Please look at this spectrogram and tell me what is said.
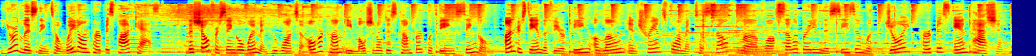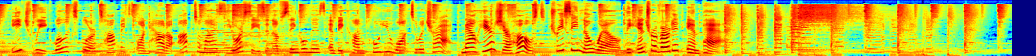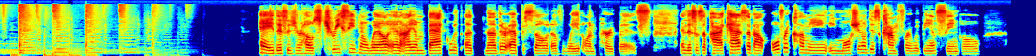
You're listening to Wait on Purpose podcast, the show for single women who want to overcome emotional discomfort with being single, understand the fear of being alone, and transform it to self love while celebrating this season with joy, purpose, and passion. Each week, we'll explore topics on how to optimize your season of singleness and become who you want to attract. Now, here's your host, Tracy Noel, the introverted empath. Hey, this is your host, Tracy Noel, and I am back with another episode of Wait on Purpose. And this is a podcast about overcoming emotional discomfort with being single,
